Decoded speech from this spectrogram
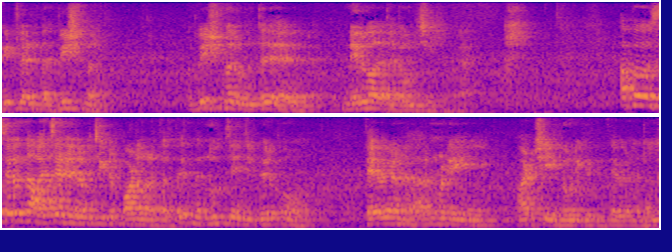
வீட்டில் இருந்த பீஷ்மர் பீஷ்மர் வந்து நிர்வாகத்தை கவனிச்சுட்டு இருக்கிறார் அப்போ சிறந்த ஆச்சாரியரை வச்சுக்கிட்டு பாடம் நடத்துறது. இந்த நூத்தி அஞ்சு பேருக்கும் தேவையான அரண்மனை ஆட்சியை கவனிக்கிறதுக்கு தேவையான நல்ல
